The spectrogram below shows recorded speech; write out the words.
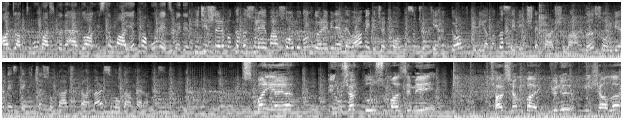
Ancak Cumhurbaşkanı Erdoğan istifayı kabul etmedi. İçişleri Bakanı Süleyman Soylu'nun görevine devam edecek olması Türkiye'nin dört bir yanında sevinçle karşılandı. Soylu'ya destek için sokağa çıkanlar sloganlar attı. İspanya'ya bir uçak dolusu malzemeyi çarşamba günü inşallah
